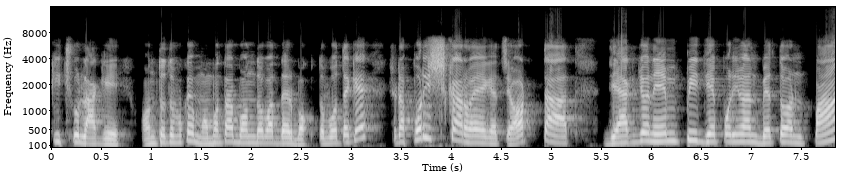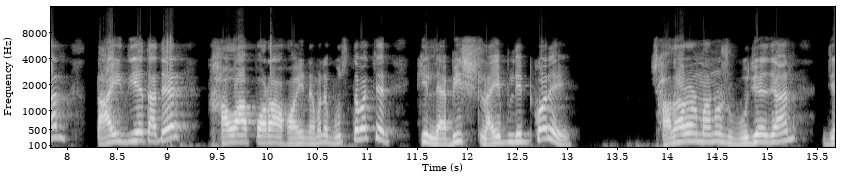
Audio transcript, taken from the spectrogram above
কিছু লাগে। অন্ততপক্ষে মমতা বন্দ্যোপাধ্যায়ের বক্তব্য থেকে সেটা পরিষ্কার হয়ে গেছে। অর্থাৎ যে একজন এমপি যে পরিমাণ বেতন পান, তাই দিয়ে তাদের খাওয়া পড়া হয় না। মানে বুঝতে পারছেন কি ল্যাভিশ লাইফ লিড করে? সাধারণ মানুষ বুঝে যান যে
